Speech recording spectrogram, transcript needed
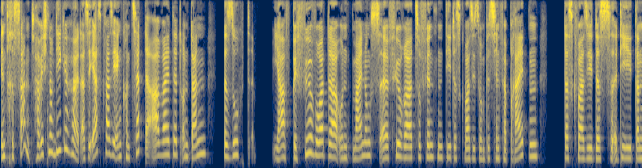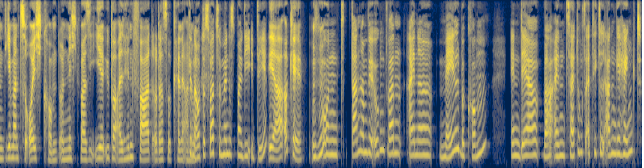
Interessant, habe ich noch nie gehört. Also erst quasi ein Konzept erarbeitet und dann versucht, ja, Befürworter und Meinungsführer zu finden, die das quasi so ein bisschen verbreiten, dass quasi das, die dann jemand zu euch kommt und nicht quasi ihr überall hinfahrt oder so, keine Ahnung. Genau, das war zumindest mal die Idee. Ja, okay. Mhm. Und dann haben wir irgendwann eine Mail bekommen, in der war ein Zeitungsartikel angehängt,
